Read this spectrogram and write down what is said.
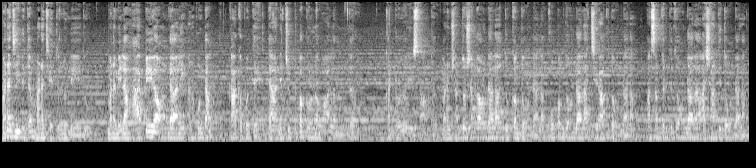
మన జీవితం మన చేతుల్లో లేదు. మనం ఇలా హ్యాపీగా ఉండాలి అనుకుంటాం. కాకపోతే దాన్ని చుట్టుపక్కల ఉన్న వాళ్ళందరూ కంట్రోల్లో చేస్తూ ఉంటారు. మనం సంతోషంగా ఉండాలా? దుఃఖంతో ఉండాలా? కోపంతో ఉండాలా? చిరాకుతో ఉండాలా? అసంతృప్తితో ఉండాలా? అశాంతితో ఉండాలా?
